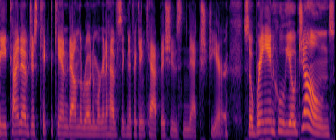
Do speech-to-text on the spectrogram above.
we kind of just kicked the can down the road and we're going to have significant cap issues next year. So bringing in Julio Jones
